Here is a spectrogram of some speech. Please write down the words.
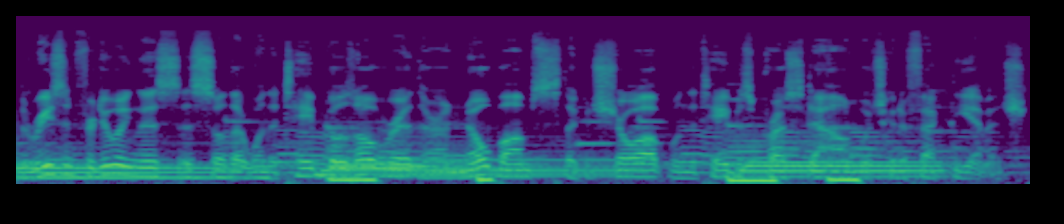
The reason for doing this is so that when the tape goes over it, there are no bumps that could show up when the tape is pressed down, which could affect the image.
